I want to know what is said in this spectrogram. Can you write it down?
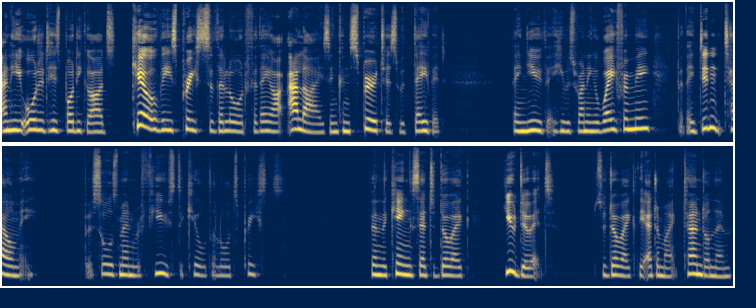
And he ordered his bodyguards, Kill these priests of the Lord, for they are allies and conspirators with David. They knew that he was running away from me, but they didn't tell me. But Saul's men refused to kill the Lord's priests. Then the king said to Doeg, You do it. So Doeg the Edomite turned on them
